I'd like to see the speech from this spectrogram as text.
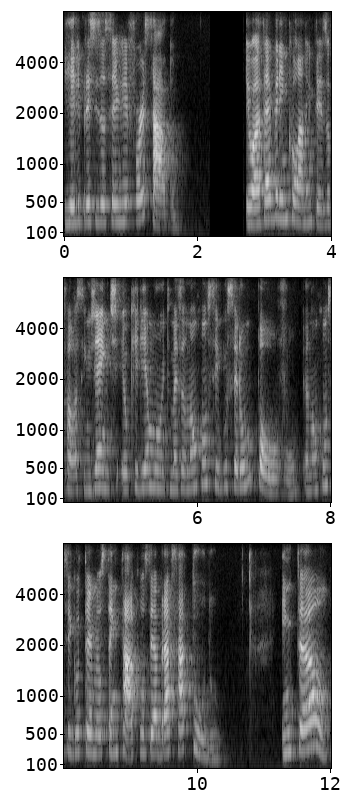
e ele precisa ser reforçado. Eu até brinco lá na empresa, eu falo assim, gente, eu queria muito, mas eu não consigo ser um polvo, eu não consigo ter meus tentáculos e abraçar tudo. Então,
